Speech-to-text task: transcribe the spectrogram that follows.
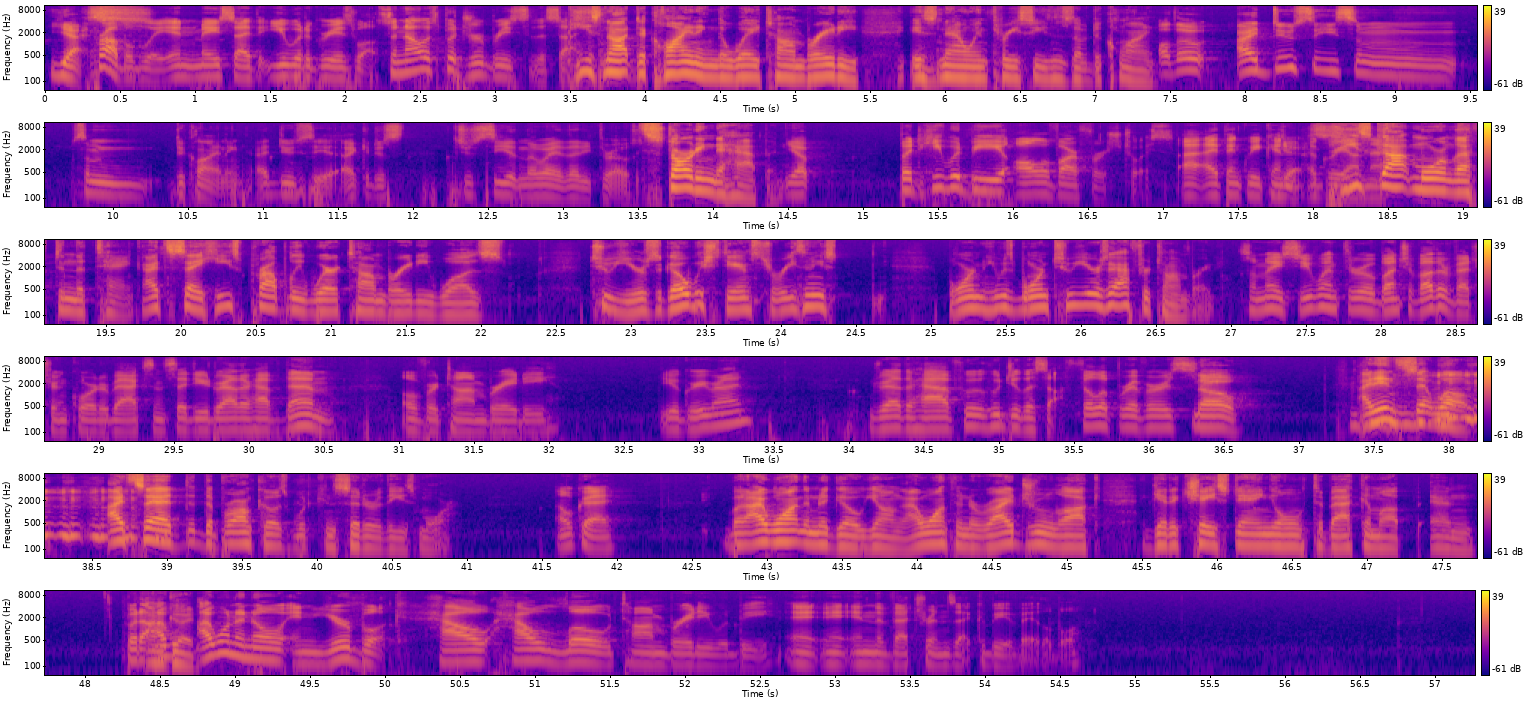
Yes. Probably. And Mesa, I think you would agree as well. So now let's put Drew Brees to the side. He's not declining the way Tom Brady is now in three seasons of decline. Although I do see some some declining. I do see it. I could just just see it in the way that he throws. It's starting to happen. Yep. but he would be all of our first choice. I, I think we can Yes. agree He's on that. He's got more left in the tank. I'd say he's probably where Tom Brady was two years ago, which stands to reason he's born. He was born two years after Tom Brady. so, Mace, you went through a bunch of other veteran quarterbacks and said you'd rather have them over Tom Brady. Do you agree, Ryan? Would you rather have, who, who'd you list off? Philip Rivers? No. I didn't say. Well, I'd said the Broncos would consider these more. Okay. But I want them to go young. I want them to ride Drew Lock, get a Chase Daniel to back him up, and But I'm I, good. I want to know in your book how how low Tom Brady would be in, in, in the veterans that could be available.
